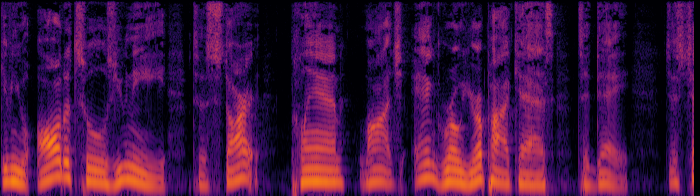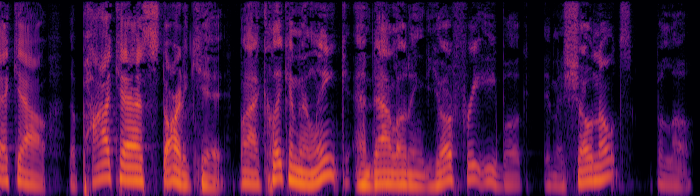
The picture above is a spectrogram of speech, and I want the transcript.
giving you all the tools you need to start plan, launch, and grow your podcast today. Just check out the podcast starter kit by clicking the link and downloading your free ebook in the show notes below.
